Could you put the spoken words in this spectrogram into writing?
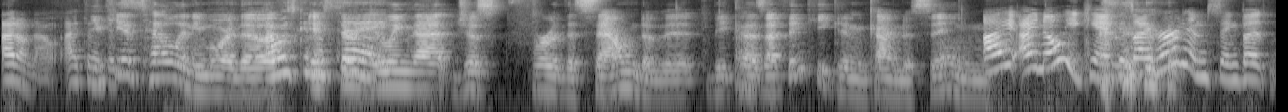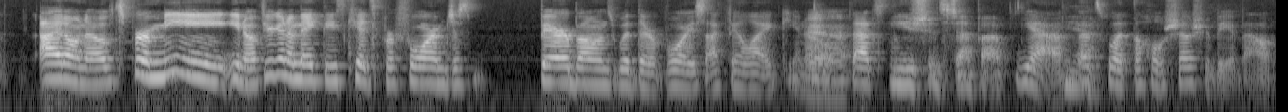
I don't know. I think You can't it's, tell anymore though. I if- was gonna if they're doing that just for the sound of it, because I think he can kind of sing. I, I know he can because I heard him sing, but I don't know. It's for me, you know, if you're gonna make these kids perform just bare bones with their voice, I feel like you know Yeah. that's You should step up. yeah, Yeah. that's what the whole show should be about.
